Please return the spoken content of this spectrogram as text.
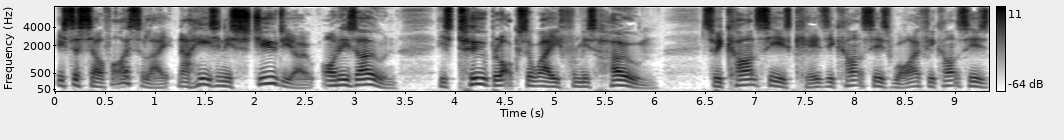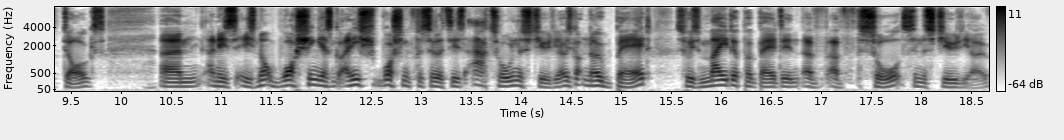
is to self isolate. Now he's in his studio on his own. He's two blocks away from his home, so he can't see his kids, he can't see his wife, he can't see his dogs. Um, and he's he's not washing. He hasn't got any washing facilities at all in the studio. He's got no bed, so he's made up a bed in, of, of sorts in the studio.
